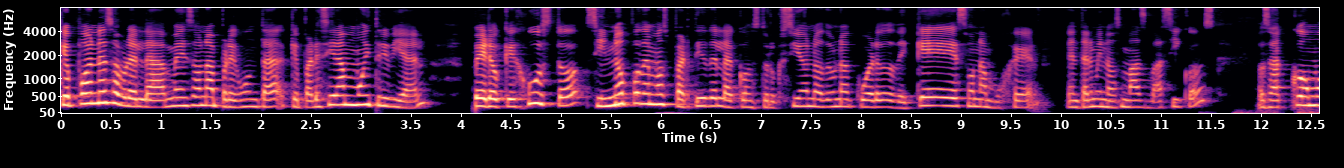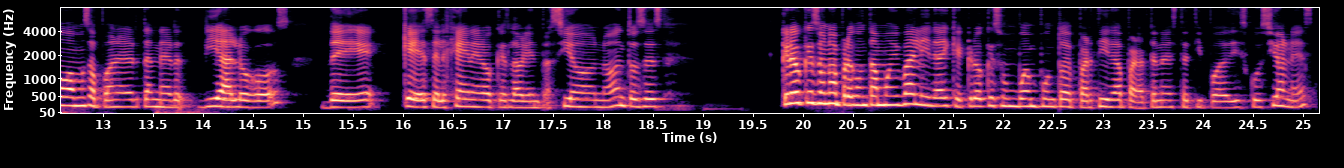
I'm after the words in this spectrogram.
que pone sobre la mesa una pregunta que pareciera muy trivial, pero que justo si no podemos partir de la construcción o de un acuerdo de qué es una mujer en términos más básicos, o sea, cómo vamos a poder tener diálogos de qué es el género, qué es la orientación, ¿no? Entonces, creo que es una pregunta muy válida y que creo que es un buen punto de partida para tener este tipo de discusiones,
